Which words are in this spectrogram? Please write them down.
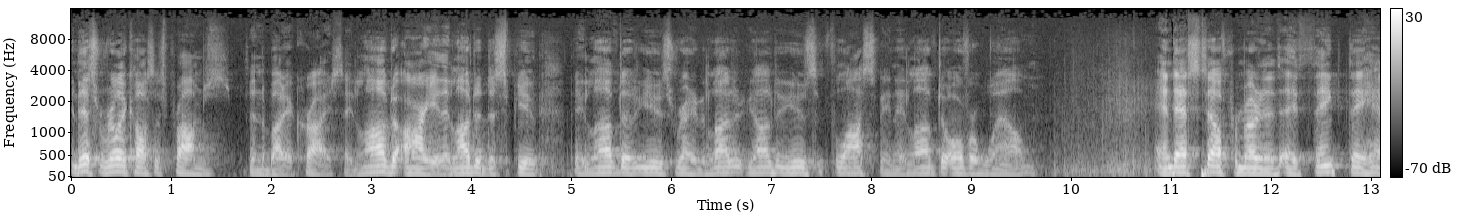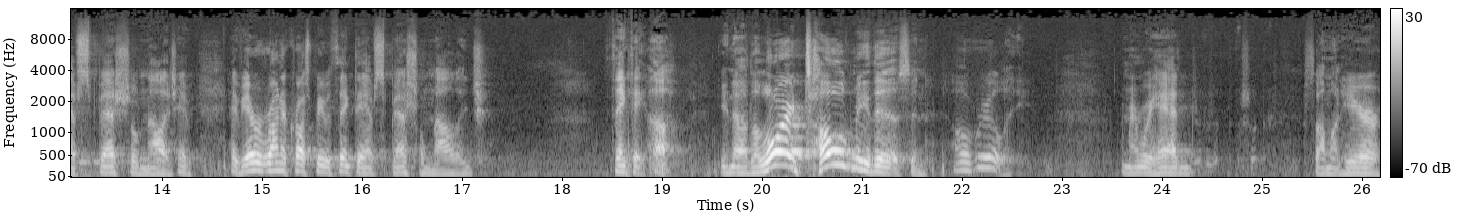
And this really causes problems within the body of Christ. They love to argue, they love to dispute, they love to use rhetoric, they love, love to use philosophy, and they love to overwhelm. And that's self promoting. They think they have special knowledge. Have, have you ever run across people who think they have special knowledge? Think they, oh, you know, the Lord told me this. And, oh, really? I remember we had someone here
